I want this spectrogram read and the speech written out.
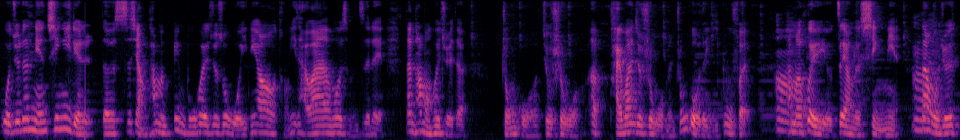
我觉得年轻一点的思想，他们并不会就说我一定要统一台湾或者什么之类，但他们会觉得中国就是我呃台湾就是我们中国的一部分，他们会有这样的信念。但我觉得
